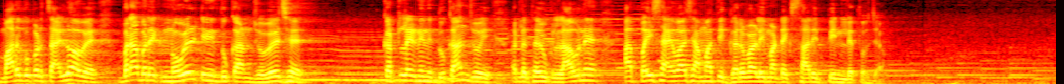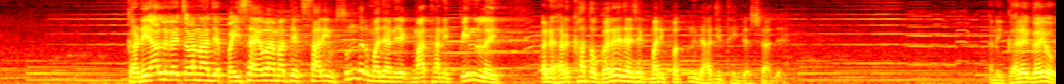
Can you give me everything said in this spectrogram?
માર્ગ ઉપર ચાલ્યો આવે, બરાબર એક નોવેલ્ટીની દુકાન જોવે છે. કટલેરીની દુકાન જોઈ, એટલે થયું કે લાવને, આ પૈસા આવ્યા છે, આમાંથી ઘરવાળી માટે એક સારી પિન લેતો જાઓ. ઘડિયાળ વેચવાના જે પૈસા આવ્યા, એમાંથી એક સારી સુંદર મજાની એક માથાની પિન લઈ અને હરખા તો ઘરે જાય છે કે મારી પત્ની રાજી થઈ જશે આજે. અને ઘરે ગયો.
